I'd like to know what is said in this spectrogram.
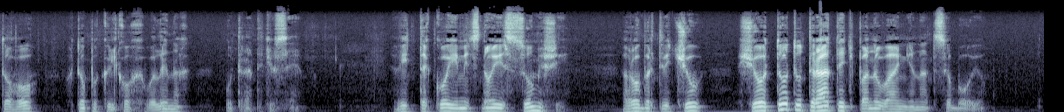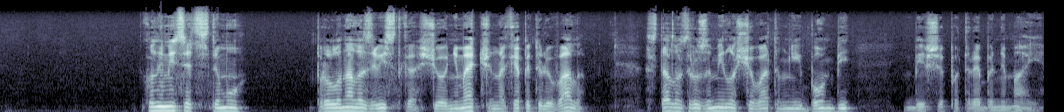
того, хто по кількох хвилинах утратить усе. Від такої міцної суміші Роберт відчув, що отот утратить панування над собою. Коли місяць тому пролунала звістка, що Німеччина капітулювала, стало зрозуміло, що в атомній бомбі більше потреби немає.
